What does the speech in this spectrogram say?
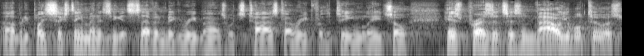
Uh, but he plays 16 minutes and gets seven big rebounds, which ties Tyreek for the team lead. So his presence is invaluable to us.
